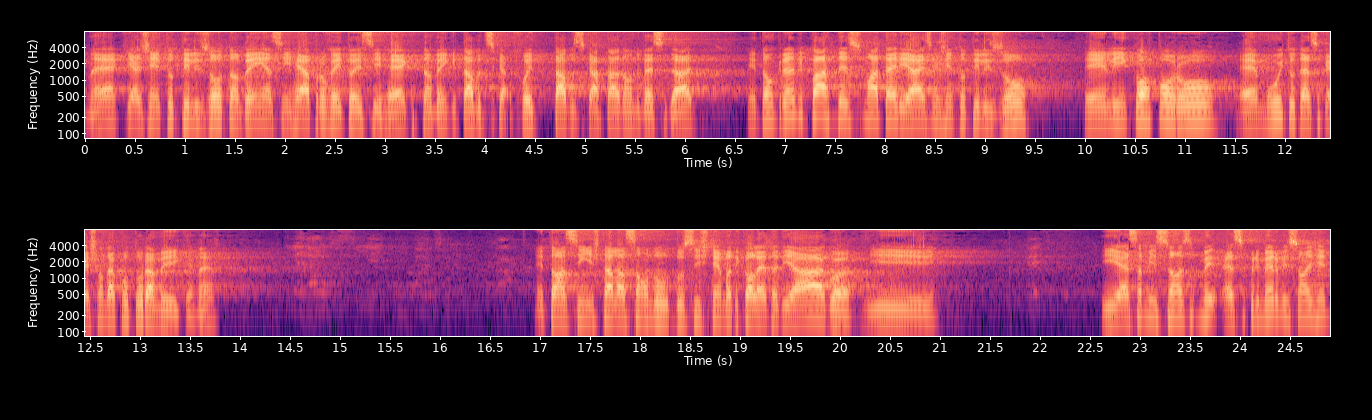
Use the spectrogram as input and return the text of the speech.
né, que a gente utilizou também, assim, reaproveitou esse REC também que estava foi descartado na universidade. Então, grande parte desses materiais que a gente utilizou, ele incorporou é, muito dessa questão da cultura maker, né? Então, assim, instalação do, do sistema de coleta de água e e essa missão, essa primeira missão, a gente,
